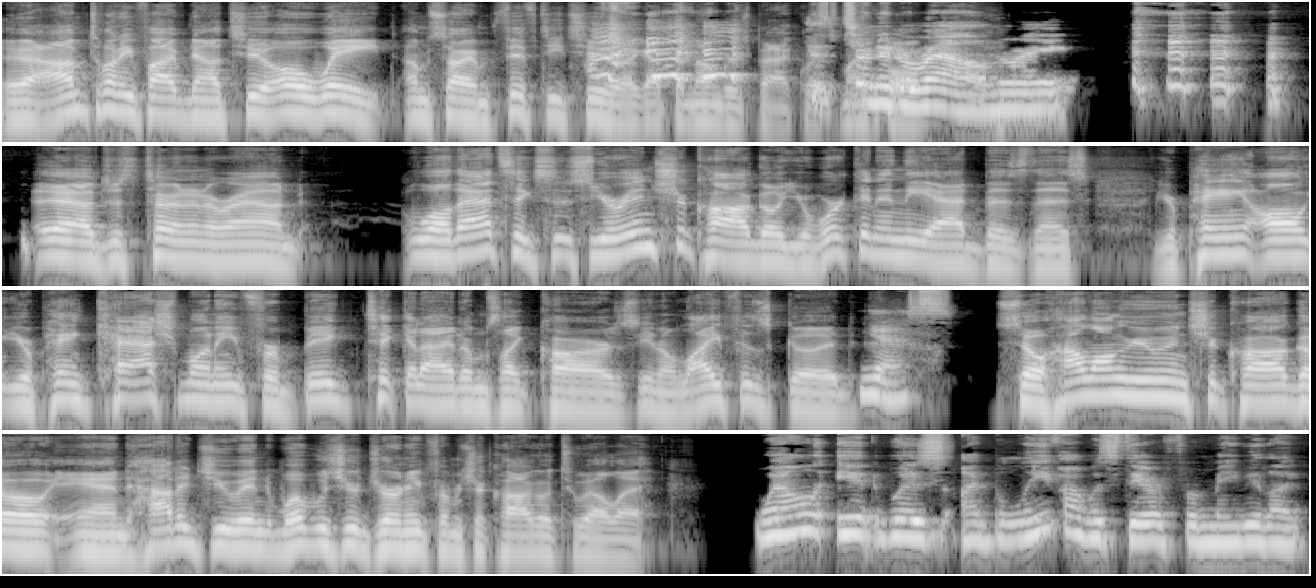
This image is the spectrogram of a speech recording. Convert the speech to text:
Yeah, I'm 25 now too. Oh wait, I'm sorry, I'm 52. I got the numbers backwards. just turn it around, right? yeah, just turn it around. Well, that's so you're in Chicago. You're working in the ad business. You're paying all. You're paying cash money for big ticket items like cars. You know, life is good. Yes. So, how long were you in Chicago, and how did you end? What was your journey from Chicago to LA? Well, it was. I believe I was there for maybe like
